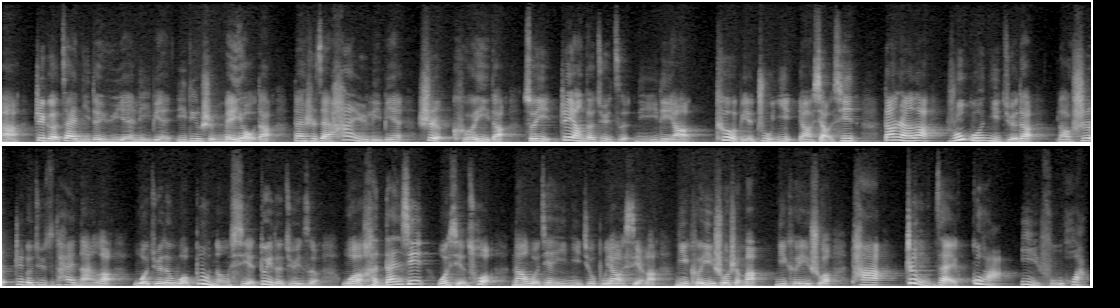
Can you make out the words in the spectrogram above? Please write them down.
啊，这个在你的语言里边一定是没有的，但是在汉语里边是可以的。所以这样的句子你一定要特别注意，要小心。当然了，如果你觉得老师这个句子太难了，我觉得我不能写对的句子，我很担心我写错，那我建议你就不要写了。你可以说什么？你可以说他正在挂一幅画，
